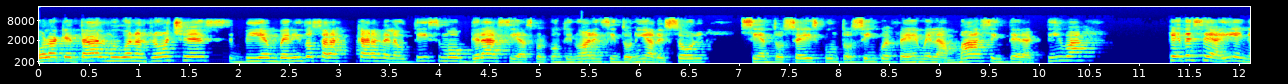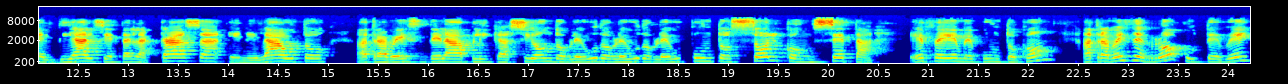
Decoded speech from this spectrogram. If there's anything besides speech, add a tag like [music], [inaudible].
Hola, ¿qué tal? Muy buenas noches. Bienvenidos a las caras del autismo. Gracias por continuar en sintonía de Sol 106.5 FM, la más interactiva. Quédese ahí en el dial si está en la casa, en el auto, a través de la aplicación www.solconzfm.com, a través de Roku TV.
